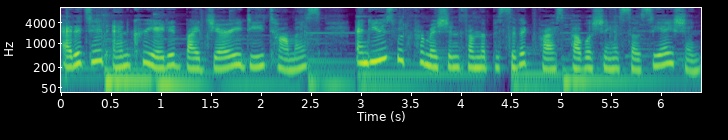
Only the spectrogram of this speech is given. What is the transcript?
edited and created by Jerry D. Thomas, and used with permission from the Pacific Press Publishing Association.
